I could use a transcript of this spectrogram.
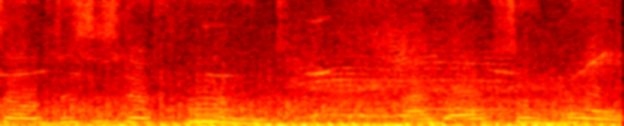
So this is their food and also wool.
